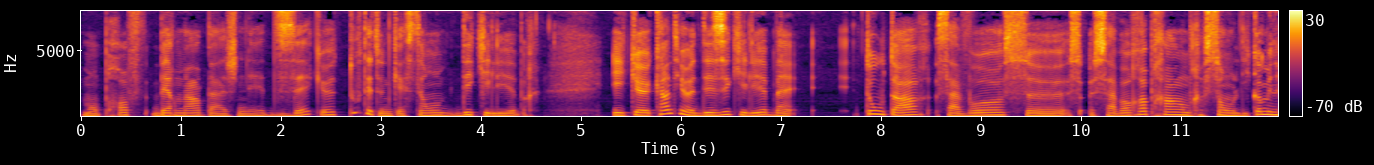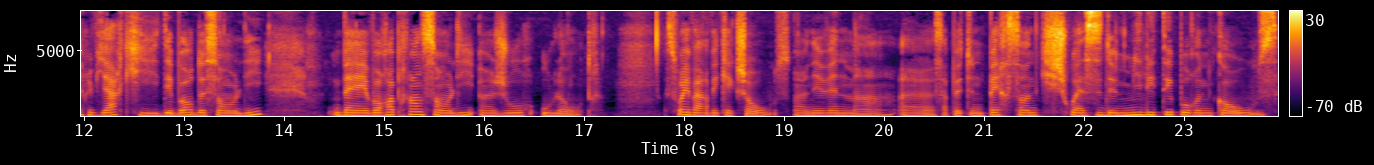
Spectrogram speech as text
Mon prof Bernard Dagenet disait que tout est une question d'équilibre et que quand il y a un déséquilibre, ben, tôt ou tard, ça va, reprendre son lit. Comme une rivière qui déborde de son lit, ben, va reprendre son lit un jour ou l'autre. Soit il va arriver quelque chose, un événement, euh, ça peut être une personne qui choisit de militer pour une cause,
